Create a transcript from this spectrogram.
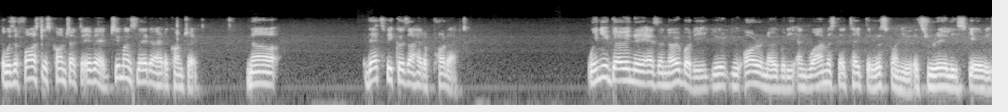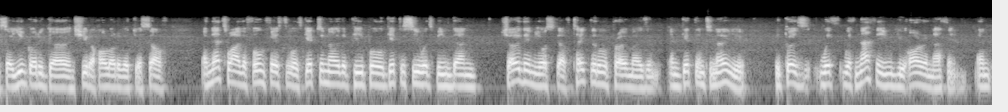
it was the fastest contract I ever had. Two months later, I had a contract. Now, that's because I had a product. When you go in there as a nobody, you, you are a nobody, and why must they take the risk on you? It's really scary. So you've got to go and shoot a whole lot of it yourself. And that's why the film festivals get to know the people, get to see what's being done, show them your stuff, take little promos, and, and get them to know you. Because with, with nothing, you are a nothing. And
